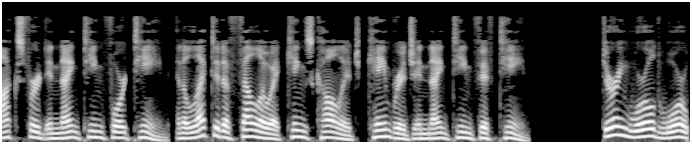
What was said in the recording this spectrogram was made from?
Oxford in 1914, and elected a Fellow at King's College, Cambridge in 1915. During World War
